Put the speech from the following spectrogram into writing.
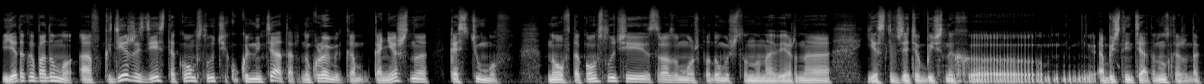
И я такой подумал, а в- где же здесь в таком случае кукольный театр? Ну, кроме, конечно, костюмов. Но в таком случае сразу можешь подумать, что, ну, наверное, если взять обычных, э, обычный театр, ну, скажем так,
